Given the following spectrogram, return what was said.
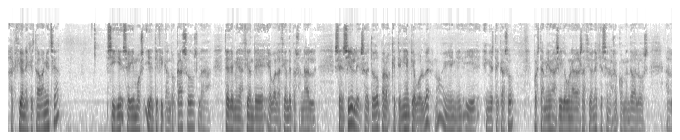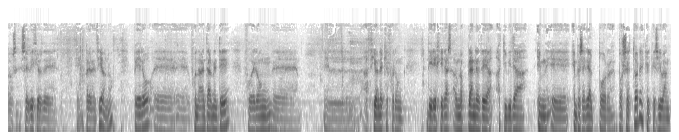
acciones que estaban hechas seguimos identificando casos, la determinación de evaluación de personal sensible, sobre todo para los que tenían que volver, ¿no? Y, en este caso, pues también ha sido una de las acciones que se nos encomendó a los, a los servicios de eh, prevención, ¿no? Pero eh, fundamentalmente fueron eh, acciones que fueron dirigidas a unos planes de actividad em, eh, empresarial por, por, sectores que, que, se iban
